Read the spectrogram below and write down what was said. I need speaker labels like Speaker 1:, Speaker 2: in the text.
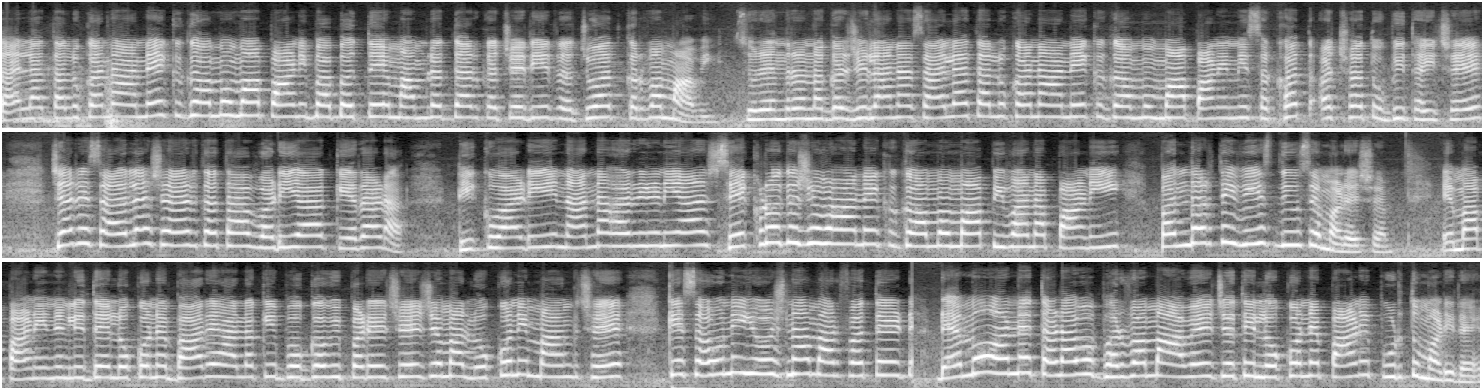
Speaker 1: સાયલા તાલુકાના અનેક ગામોમાં પાણી બાબતે મામલતદાર કચેરીએ રજૂઆત કરવામાં આવી. સુરેન્દ્રનગર જિલ્લાના સાયલા તાલુકાના અનેક ગામોમાં પાણીની સખત અછત ઊભી થઈ છે. જ્યારે સાયલા શહેર તથા વડિયા કેરાડા ઢીકવાડી, નાના હરિણિયા સેંકડોદ જેવા અનેક ગામોમાં પીવાના પાણી પંદરથી વીસ દિવસે મળે છે. એમાં પાણીને લીધે લોકોને ભારે હાલાકી ભોગવવી પડે છે, જેમાં લોકોની માંગ છે કે સૌની યોજના મારફતે ડેમો અને તળાવો ભરવામાં આવે, જેથી લોકોને પાણી પૂરતું મળી રહે.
